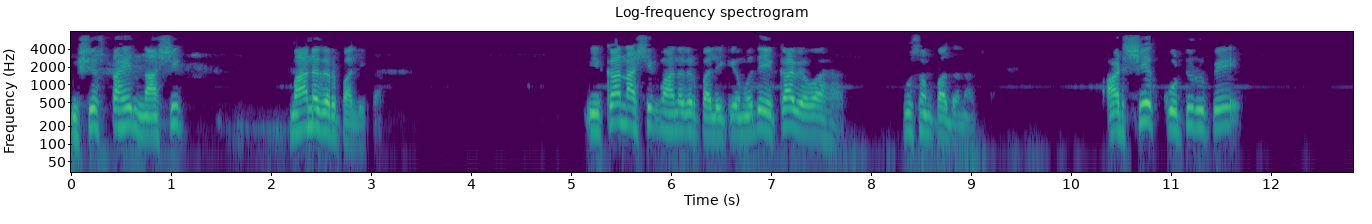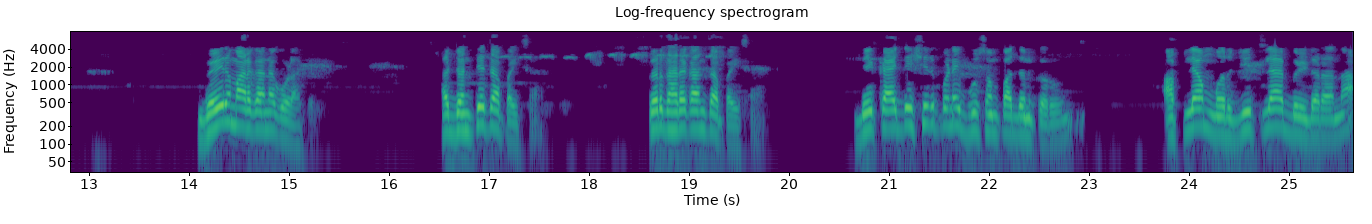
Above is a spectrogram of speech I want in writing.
विशेषतः हे नाशिक महानगरपालिका. एका नाशिक महानगरपालिकेमध्ये एका व्यवहार भूसंपादनाचा. आठशे कोटी रुपये गैरमार्गाने गोळा केला. हा जनतेचा पैसा करधारकांचा पैसा बेकायदेशीरपणे भूसंपादन करून आपल्या मर्जीतल्या बिल्डरांना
